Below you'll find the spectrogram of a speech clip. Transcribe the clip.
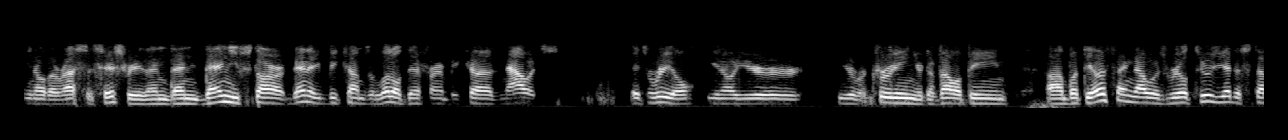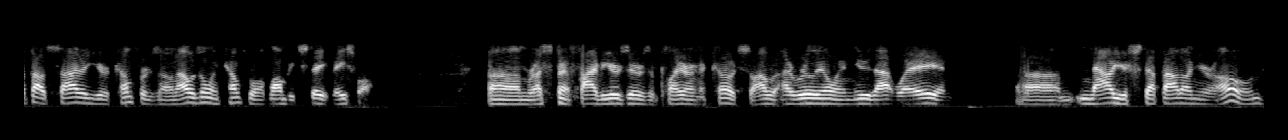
you know, the rest is history. Then, then, then you start. Then it becomes a little different because now it's it's real. You know, you're you're recruiting, you're developing. Um, but the other thing that was real too is you had to step outside of your comfort zone. I was only comfortable with Long Beach State baseball. Um, I spent five years there as a player and a coach, so I, I really only knew that way. And um, now you step out on your own,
